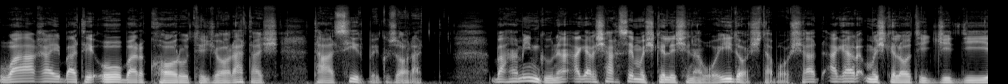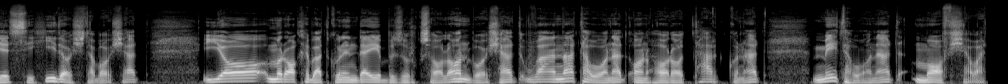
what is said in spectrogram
و غیبت او بر کار و تجارتش تأثیر بگذارد به همین گونه اگر شخص مشکل شنوایی داشته باشد اگر مشکلات جدی صحی داشته باشد یا مراقبت کننده بزرگسالان باشد و نتواند آنها را ترک کند می تواند ماف شود.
